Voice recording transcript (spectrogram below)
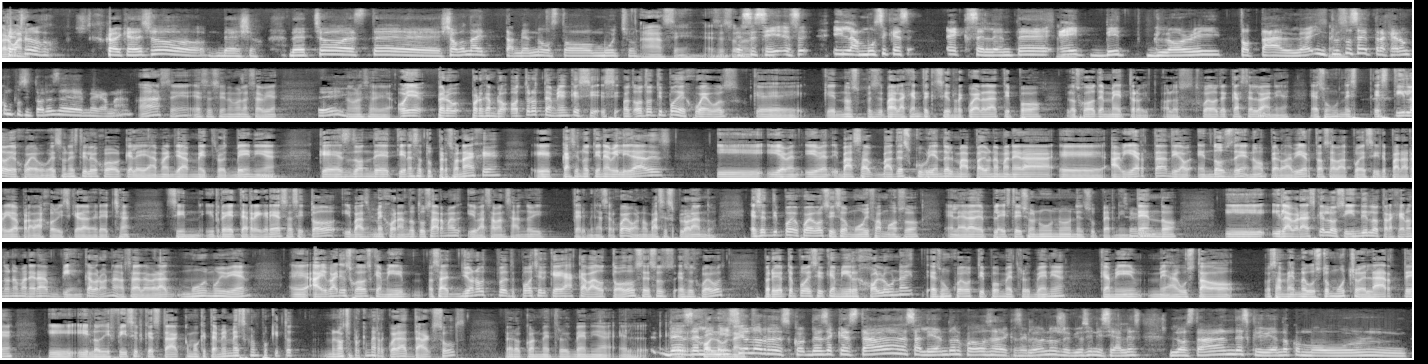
Pero de bueno. Hecho, que de hecho, de hecho, de hecho, este Shovel Knight también me gustó mucho. Ah, sí, ese es uno. Ese sí, ese, y la música es excelente, 8-bit glory total. Incluso se trajeron compositores de Mega Man. Ah, sí, eso sí no me la sabía. No sabía. Oye, pero por ejemplo, otro también que sí, sí- otro tipo de juegos que, que no es pues, para la gente que si recuerda, tipo los juegos de Metroid o los juegos de Castlevania, es un est- estilo de juego, es un estilo de juego que le llaman ya Metroidvania, que es donde tienes a tu personaje, eh, casi no tiene habilidades y, y, vas, a- vas descubriendo el mapa de una manera eh, abierta, digo, en 2D, ¿no? Pero abierta, o sea, puedes ir para arriba, para abajo, izquierda, derecha, sin, y re- te regresas y todo, y vas mejorando tus armas y vas avanzando y terminas el juego, ¿no? Vas explorando. Ese tipo de juegos se hizo muy famoso en la era del PlayStation 1, en el Super Nintendo. Y, y la verdad es que los indies lo trajeron de una manera bien cabrona. O sea, la verdad, muy, muy bien. Eh, hay varios juegos que a mí... O sea, yo no te puedo decir que he acabado todos esos, esos juegos. Pero yo te puedo decir que a mí el Hollow Knight es un juego tipo Metroidvania que a mí me ha gustado... O sea, me, me gustó mucho el arte y, y lo difícil que está. Como que también mezcla un poquito... No sé por qué me recuerda a Dark Souls. Pero con Metroidvania el... Desde el, inicio, Knight. lo resco- desde que estaba saliendo el juego, o sea, que salieron los reviews iniciales, lo estaban describiendo como un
